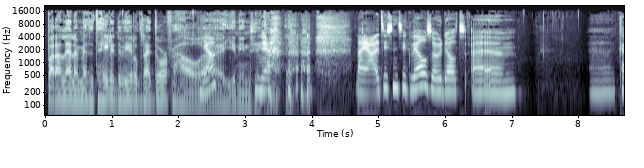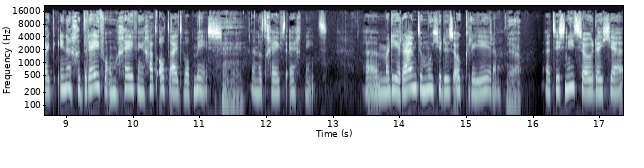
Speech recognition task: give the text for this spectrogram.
parallellen met het hele De Wereld Draait Door verhaal eh, hierin zitten. Ja. nou ja, het is natuurlijk wel zo dat. ehm, eh, kijk, in een gedreven omgeving gaat altijd wat mis. Mhm. En dat geeft echt niet. Eh, maar die ruimte moet je dus ook creëren. ja. Het is niet zo dat je.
